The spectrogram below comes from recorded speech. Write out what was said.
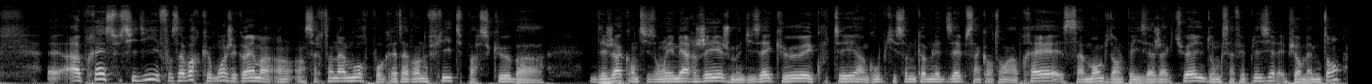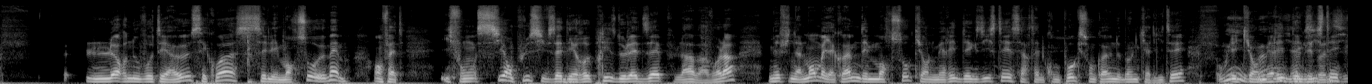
Euh, Après, ceci dit, il faut savoir que moi j'ai quand même un, un- un certain amour pour Greta Van Fleet parce que bah déjà quand ils ont émergé, je me disais que écouter un groupe qui sonne comme Led Zepp 50 ans après, ça manque dans le paysage actuel, donc ça fait plaisir. Et puis en même temps, leur nouveauté à eux, c'est quoi? C'est les morceaux eux-mêmes, en fait. Ils font, si en plus ils faisaient des reprises de Led Zepp, là, bah voilà. Mais finalement, bah, il y a quand même des morceaux qui ont le mérite d'exister, certaines compos qui sont quand même de bonne qualité. Oui, qui ont le oui, mérite a des d'exister.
